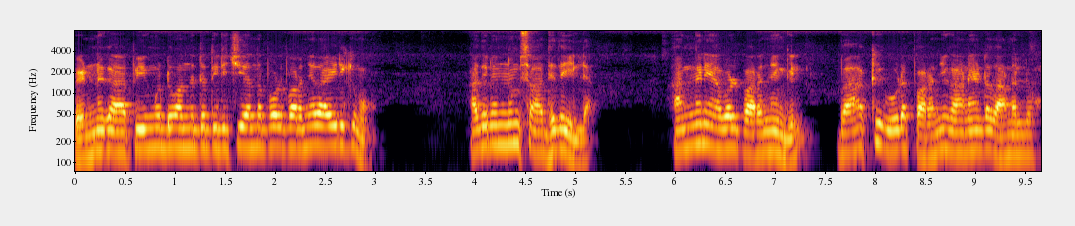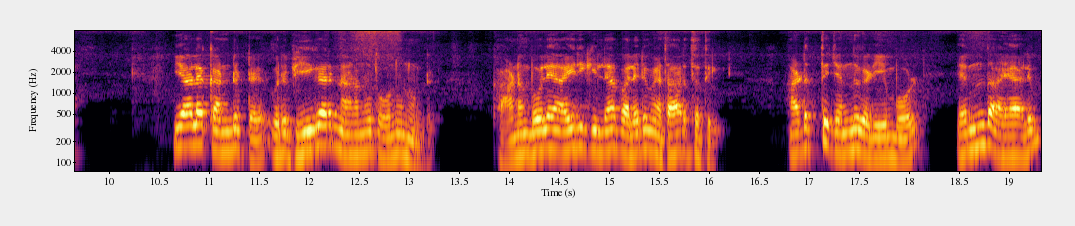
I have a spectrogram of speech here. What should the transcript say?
പെണ്ണ് കാപ്പിയും കൊണ്ട് വന്നിട്ട് തിരിച്ചു ചെന്നപ്പോൾ പറഞ്ഞതായിരിക്കുമോ? അതിനൊന്നും സാധ്യതയില്ല. അങ്ങനെ അവൾ പറഞ്ഞെങ്കിൽ ബാക്കി കൂടെ പറഞ്ഞു കാണേണ്ടതാണല്ലോ. ഇയാളെ കണ്ടിട്ട് ഒരു ഭീകരനാണെന്ന് തോന്നുന്നുണ്ട്. കാണും പോലെ ആയിരിക്കില്ല പലരും യഥാർത്ഥത്തിൽ. അടുത്ത് ചെന്നു കഴിയുമ്പോൾ എന്തായാലും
